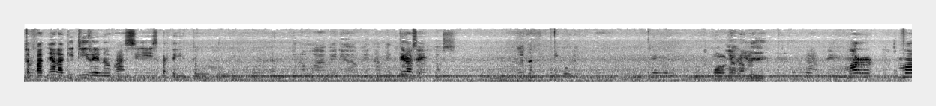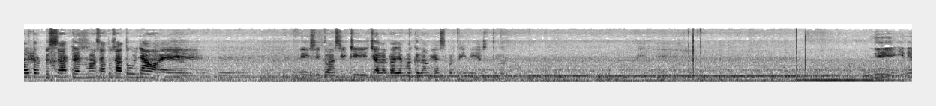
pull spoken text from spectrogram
tempatnya lagi direnovasi seperti itu. Ya iku lho. Mallnya kami. Mall, mall terbesar dan mall satu-satunya eh. Ini situasi di Jalan Raya Magelang ya seperti ini ya sedulurku nih ini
